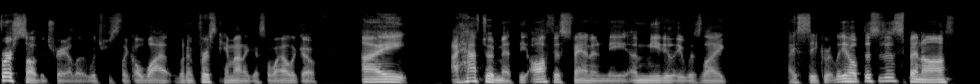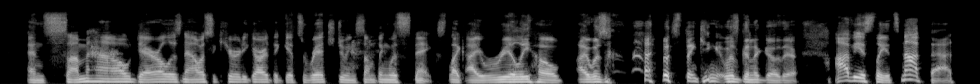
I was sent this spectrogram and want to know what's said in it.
first saw the trailer, which was like a while when it first came out, I guess a while ago, I I have to admit, the Office fan in me immediately was like, I secretly hope this is a spinoff. And somehow Daryl is now a security guard that gets rich doing something with snakes. Like I really hope I was I was thinking it was gonna go there. Obviously it's not that,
